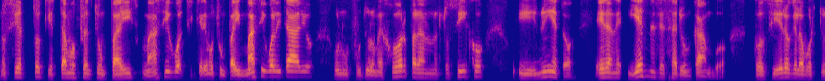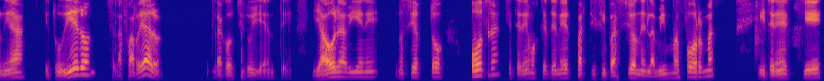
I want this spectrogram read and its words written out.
¿no es cierto?, que estamos frente a un país más igual, que queremos un país más igualitario, con un futuro mejor para nuestros hijos y nietos. y es necesario un cambio. Considero que la oportunidad que tuvieron, se la farrearon, la constituyente. Y ahora viene, ¿no es cierto?, otra que tenemos que tener participación en la misma forma y tener que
